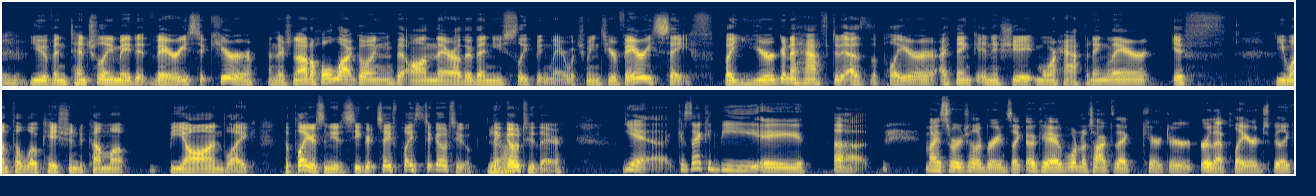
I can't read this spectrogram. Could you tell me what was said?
Mhm. You have intentionally made it very secure, and there's not a whole lot going on there other than you sleeping there, which means you're very safe. But you're gonna have to, as the player, I think, initiate more happening there if you want the location to come up beyond like the players need a secret safe place to go to. They go to there. yeah because that could be a uh my storyteller brain's like okay i would want to talk to that character or that player and just be like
